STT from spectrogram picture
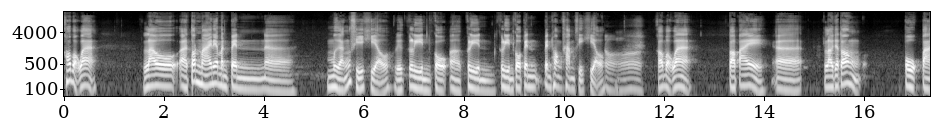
เขาบอกว่าเราเอ่อต้นไม้เนี่ยมันเป็นเอ่อเหมืองสีเขียวหรือกรีนโกเอ่อกรีนกรีนโกเป็นเป็นทองคำสีเขียวอ๋อเขาบอกว่า ต่อไปเอเราจะต้องปลูกป่า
